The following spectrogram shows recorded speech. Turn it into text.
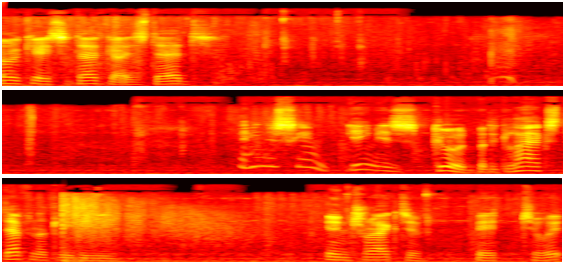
Okay, so that guy's dead. I mean, this game, game is good, but it lacks definitely the interactive bit to it.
